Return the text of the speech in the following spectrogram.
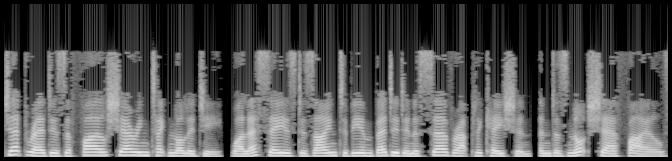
JetRed is a file-sharing technology, while ESE is designed to be embedded in a server application, and does not share files.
